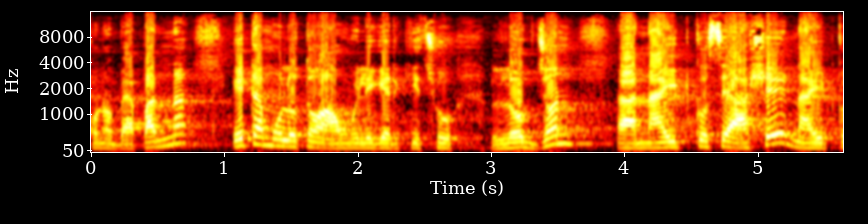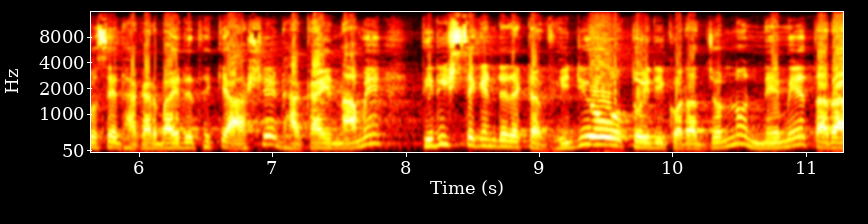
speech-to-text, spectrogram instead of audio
কোনো ব্যাপার না। এটা মূলত আওয়ামী লীগের কিছু লোকজন নাইট কোসে আসে, নাইট কোচে ঢাকার বাইরে থেকে আসে, ঢাকায় নামে তিরিশ সেকেন্ডের একটা ভিডিও তৈরি করার জন্য নেমে তারা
